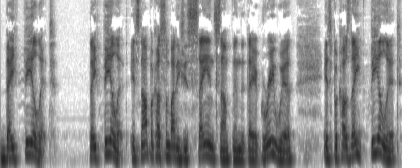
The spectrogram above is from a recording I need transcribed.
They feel it. They feel it. It's not because somebody's is saying something that they agree with. It's because they feel it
